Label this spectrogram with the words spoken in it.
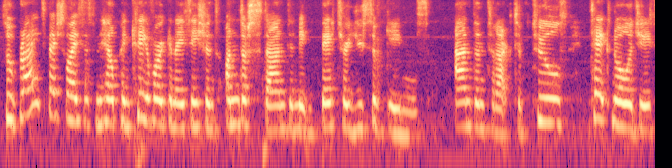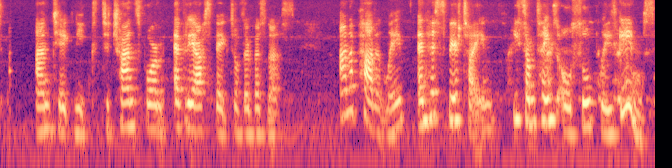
So, Brian specialises in helping creative organisations understand and make better use of games and interactive tools, technologies, and techniques to transform every aspect of their business. And apparently, in his spare time, he sometimes also plays games.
